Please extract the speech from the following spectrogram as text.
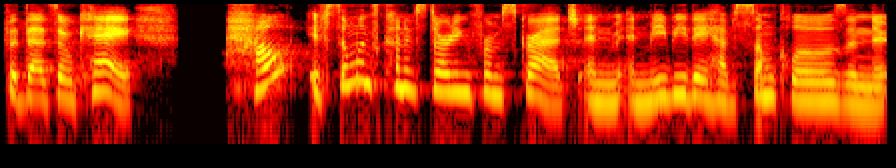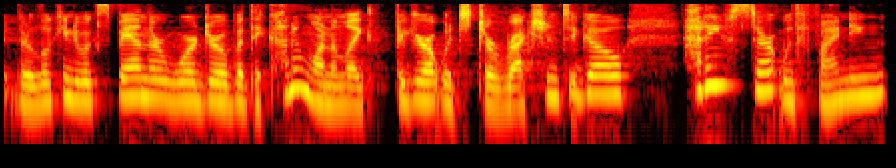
but that's okay. How if someone's kind of starting from scratch and and maybe they have some clothes and they're, they're looking to expand their wardrobe but they kind of want to like figure out which direction to go how do you start with finding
